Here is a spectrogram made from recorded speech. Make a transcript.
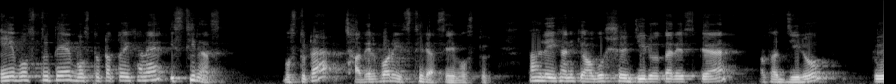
এ বস্তুতে, বস্তুটা তো এখানে স্থির আছে। বস্তুটা ছাদের পরে স্থির আছে এই বস্তুর। তাহলে এখানে কি? অবশ্যই জিরো তার স্কোয়ার অর্থাৎ zero two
